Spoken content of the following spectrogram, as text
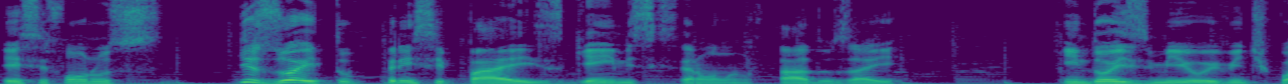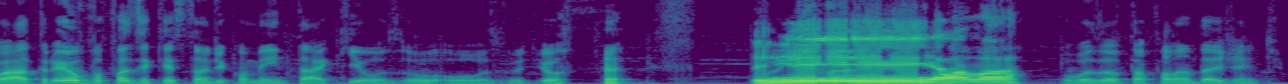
Esses foram os 18 principais games que serão lançados aí em 2024. Eu vou fazer questão de comentar aqui, Os- o Oswald. E lá. O Oswald tá falando da gente.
